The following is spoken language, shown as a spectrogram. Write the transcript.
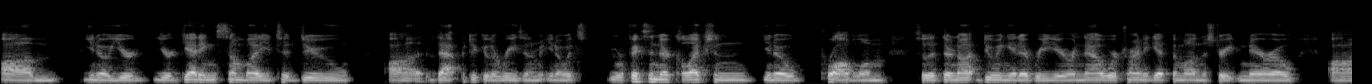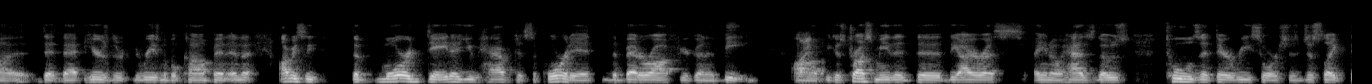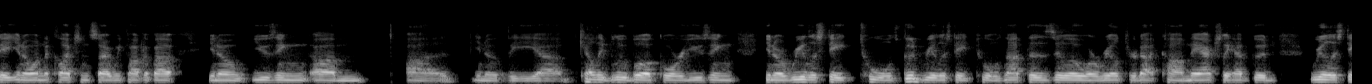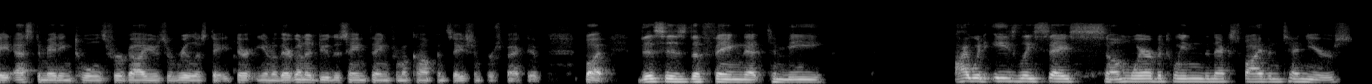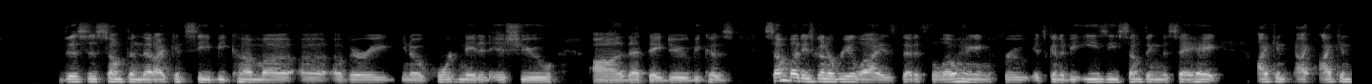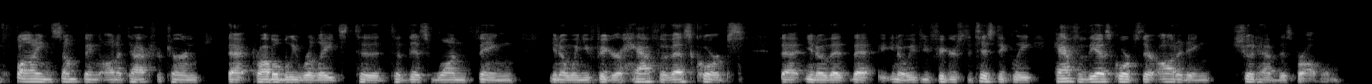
um, you know you're you're getting somebody to do uh, that particular reason. You know it's you're fixing their collection you know problem so that they're not doing it every year. And now we're trying to get them on the straight and narrow uh, that that here's the reasonable comp. And, and obviously the more data you have to support it the better off you're going to be uh, because trust me that the the IRS you know has those tools at their resources just like they you know on the collection side we talk about you know using um, uh, you know the uh, Kelley Blue Book or using you know real estate tools, good real estate tools, not the Zillow or Realtor.com. They actually have good real estate estimating tools for values of real estate. They're you know they're going to do the same thing from a compensation perspective, but this is the thing that to me I would easily say somewhere between the next five and 10 years, this is something that I could see become a, a, a very, you know, coordinated issue uh, that they do because somebody's going to realize that it's the low hanging fruit. It's going to be easy, something to say, hey, I can I, I can find something on a tax return that probably relates to to this one thing. You know, when you figure half of S corps that you know that that you know if you figure statistically half of the S corps they're auditing should have this problem.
